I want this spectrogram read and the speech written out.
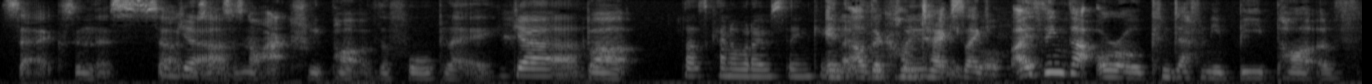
sex in this circumstance. Yeah. It's not actually part of the foreplay, yeah but That's kind of what I was thinking. in like, other contexts like i think that oral can definitely be part of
